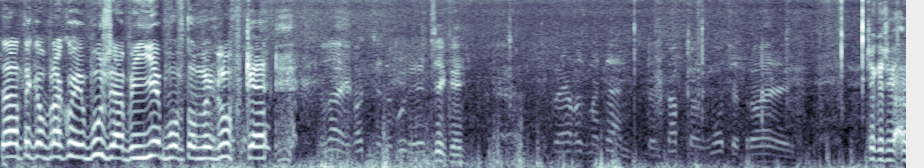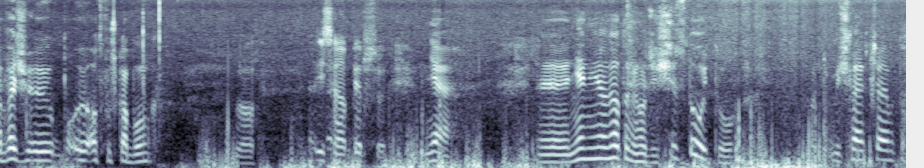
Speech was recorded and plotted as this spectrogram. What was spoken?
Teraz tylko brakuje burzy, aby jebło w tą węglówkę. No daj, chodźcie do góry. Czekaj. Tylko ja wezmę ten, ten tapkan zmoczę trochę. Czekaj, czekaj, a weź y, y, otwórz kabłąk. No. Isza pierwszy. Nie. Y, nie, nie, nie o to mi chodzi. Się stój tu. Myślałem, chciałem to,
